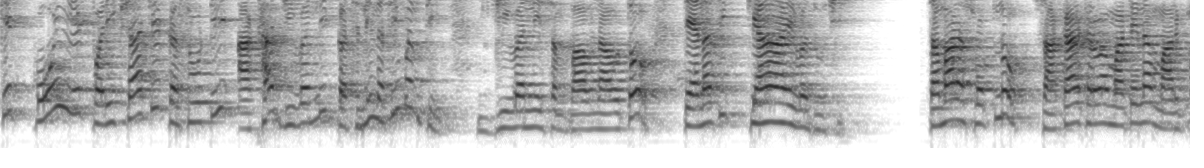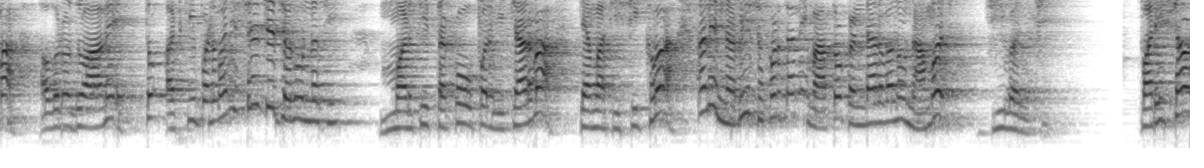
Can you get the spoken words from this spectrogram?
કે કોઈ એક પરીક્ષા કે કસોટી આખા જીવનની કથની નથી બનતી. જીવનની સંભાવનાઓ તો તેનાથી ક્યાંય વધુ છે. તમારા સ્વપ્નો સાકાર કરવા માટેના માર્ગમાં અવરોધો આવે તો અટકી પડવાની સહેજ જરૂર નથી. મળતી તકો ઉપર વિચારવા, તેમાંથી શીખવા અને નવી સફળતાની વાતો કંડારવાનું નામ જ જીવન છે. પરીક્ષાઓ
